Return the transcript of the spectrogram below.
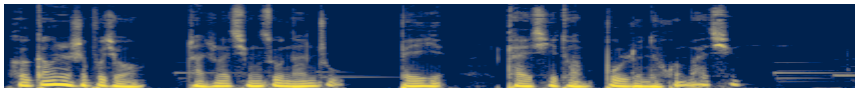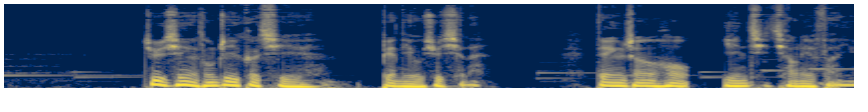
和刚认识不久、产生了情愫男主北野，开启一段不伦的婚外情。剧情也从这一刻起变得有趣起来。电影上映后引起强烈反应，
